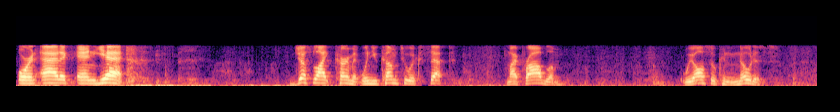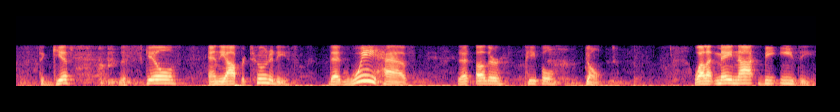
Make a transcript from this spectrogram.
or an addict, and yet, just like Kermit, when you come to accept my problem, we also can notice the gifts, the skills, and the opportunities that we have that other people don't. While it may not be easy,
